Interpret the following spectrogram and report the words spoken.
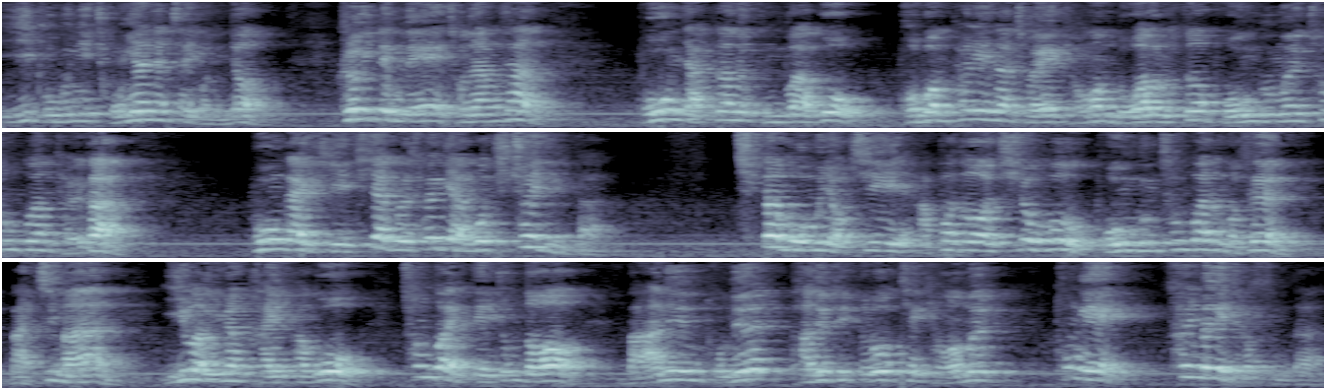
이 부분이 종이 한 장 차이거든요. 그렇기 때문에 저는 항상 보험 약관을 공부하고 법원 판례나 저의 경험 노하우로서 보험금을 청구한 결과 보험가입 시 티약을 설계하고 추천해드립니다. 치과 보험은 역시 아파서 치료 후 보험금 청구하는 것은 맞지만 이왕이면 가입하고 청구할 때 좀 더 많은 돈을 받을 수 있도록 제 경험을 통해 설명해 드렸습니다.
